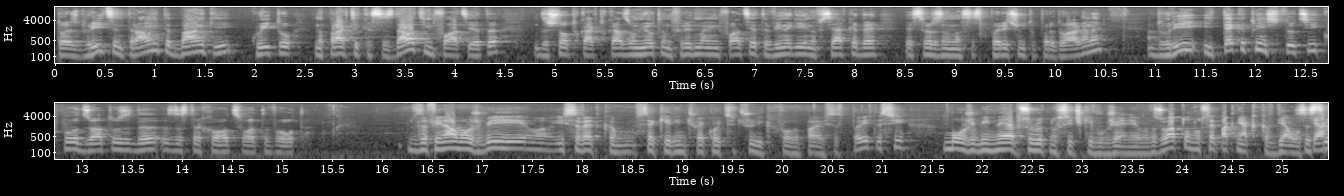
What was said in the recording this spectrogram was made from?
Тоест дори и централните банки, които на практика създават инфлацията, защото, както казва Милтън Фридман, инфлацията винаги и навсякъде е свързана с паричното предлагане, дори и те като институции купуват злато, за да застраховат своята валута. За финал, може би, и съвет към всеки един човек, който се чуди какво да прави с парите си може би не абсолютно всички вложения в злато, но все пак някакъв дял от тях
